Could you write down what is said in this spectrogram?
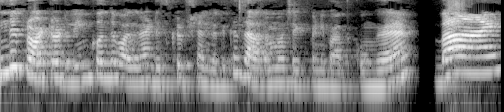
இந்த ப்ராடக்ட் லிங்க் வந்து பாத்தீங்கன்னா டிஸ்கிரிப்ஷன்ல இருக்கு. தாராளமா செக் பண்ணி பாத்துக்கோங்க. பாய்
